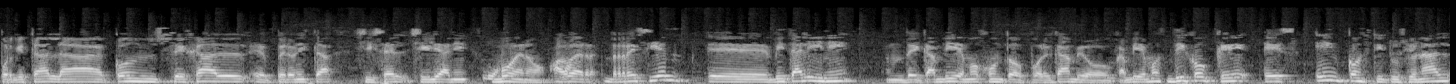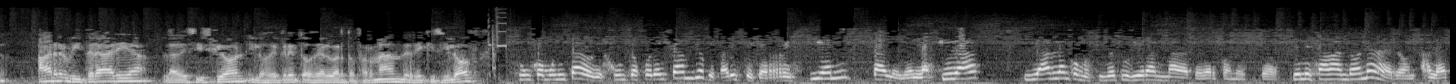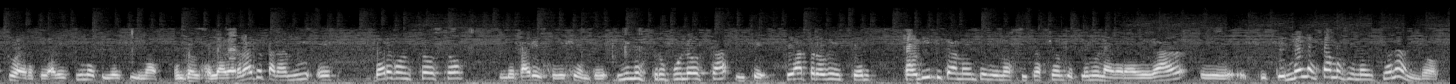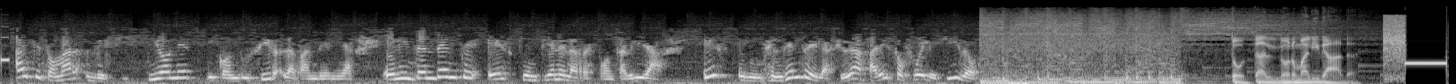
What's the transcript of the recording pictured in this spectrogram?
porque está la concejal eh, peronista Giselle Giuliani. Bueno, a ver, recién eh, Vitalini de Cambiemos, Juntos por el Cambio, Cambiemos, dijo que es inconstitucional, arbitraria la decisión y los decretos de Alberto Fernández, de Kisilov. Un comunicado de Juntos por el Cambio que parece que recién salen en la ciudad y hablan como si no tuvieran nada que ver con esto. Quienes abandonaron a la suerte a vecinos y vecinas. Entonces, la verdad que para mí es vergonzoso y me parece de gente inescrupulosa y que se aprovechen políticamente de una situación que tiene una gravedad eh, que no la estamos dimensionando. Hay que tomar decisiones y conducir la pandemia. El intendente es quien tiene la responsabilidad. Es el intendente de la ciudad, para eso fue elegido. Total normalidad.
